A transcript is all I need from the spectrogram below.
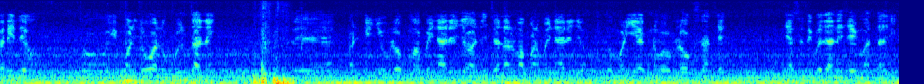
કરી દેવું તો એ પણ જોવાનું ભૂલતા નહીં. એટલે કન્ટિન્યુ બ્લોગમાં બન્યા રહેજો અને ચેનલમાં પણ બન્યા રહેજો. તો મળીએ એક નવા બ્લોગ સાથે. ત્યાં સુધી બધાને જય માતાજી.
